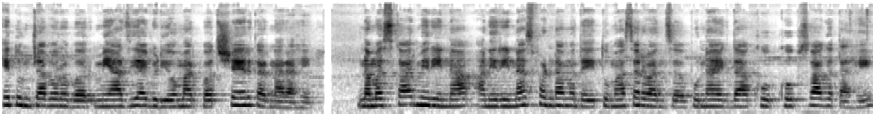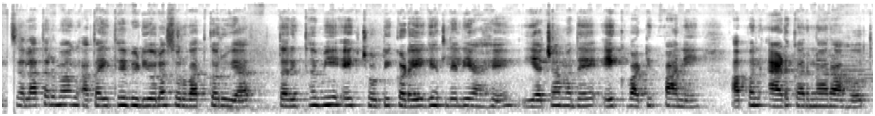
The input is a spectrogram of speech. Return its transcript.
हे तुमच्याबरोबर मी आज या व्हिडिओमार्फत शेअर करणार आहे. नमस्कार मी रीना आणि रीनाज फंडामध्ये तुम्हा सर्वांचं पुन्हा एकदा खूप खूप स्वागत आहे. चला तर मग आता इथे व्हिडिओला सुरुवात करूयात. तर इथं मी एक छोटी कढई घेतलेली आहे. याच्यामध्ये एक वाटी पाणी आपण ॲड करणार आहोत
